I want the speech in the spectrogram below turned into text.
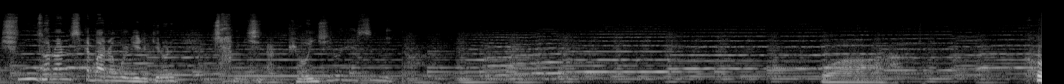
신선한 새바람을 일으키는 참신한 변신을 했습니다. 와.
